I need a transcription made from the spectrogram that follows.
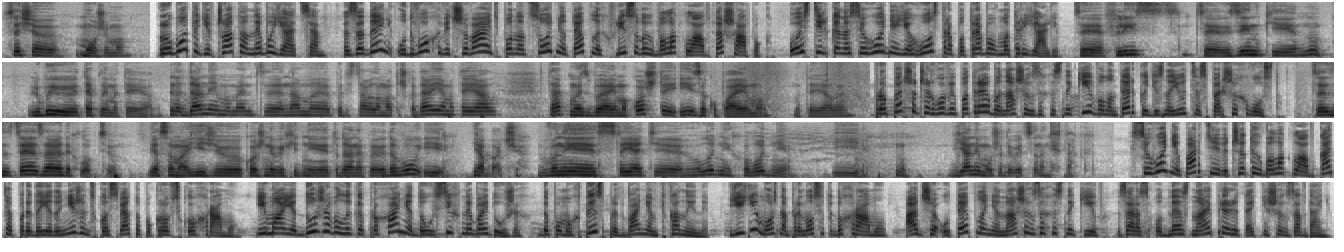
все, що можемо. Роботи дівчата не бояться. За день удвох відшивають понад сотню теплих флісових балаклав та шапок. Ось тільки на сьогодні є гостра потреба в матеріалі. Це фліс, це резинки, ну, будь-який теплий матеріал. На даний момент е, нам е, матушка Дар'я матеріал. Так, ми збираємо кошти і закупаємо матеріали. Про першочергові потреби наших захисників волонтерки дізнаються з перших вуст. Це, це заради хлопців. Я сама їжджу кожні вихідні туди на передову і я бачу. Вони стоять е, голодні, холодні, і ну, я не можу дивитися на них так. Сьогодні партію відшитих балаклав Катя передає до Ніжинського свято-покровського храму і має дуже велике прохання до усіх небайдужих допомогти з придбанням тканини. Її можна приносити до храму, адже утеплення наших захисників зараз одне з найпріоритетніших завдань.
